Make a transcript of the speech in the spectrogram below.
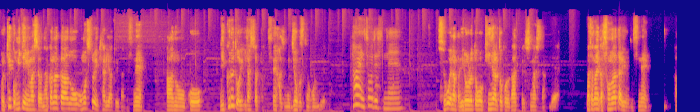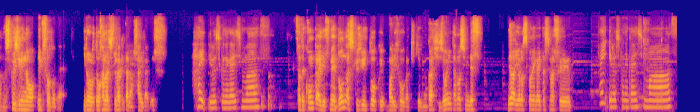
これ結構見てみましたが、なかなかあの面白いキャリアというかですね、あのこうリクルートいらっしゃったんですね、初めジョブズの方に。はい、そうですね。すごいなんかいろいろと気になるところがあったりしましたんで、また何かそのあたりをですね、あの、しくじりのエピソードでいろいろとお話しいただけたら幸いです。はい、よろしくお願いします。さて、今回ですね、どんなしくじりトーク、バリフォーが聞けるのか非常に楽しみです。では、よろしくお願いいたします。はい、よろしくお願いします。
